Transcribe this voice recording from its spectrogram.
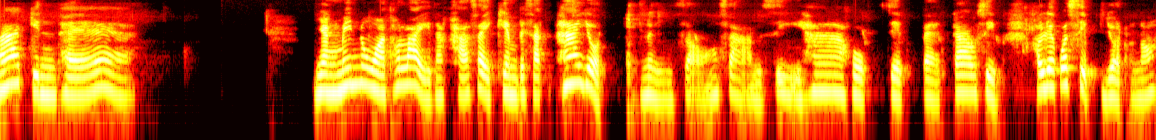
น่ากินแท้ ยังไม่นัวเท่าไหร่นะคะ ใส่เค็มไปสักห้าหยด หนึ่งสองสามสี่ห้าหกเจ็ดแปดเก้าสิบเขาเรียกว่าสิบหยดเนาะ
